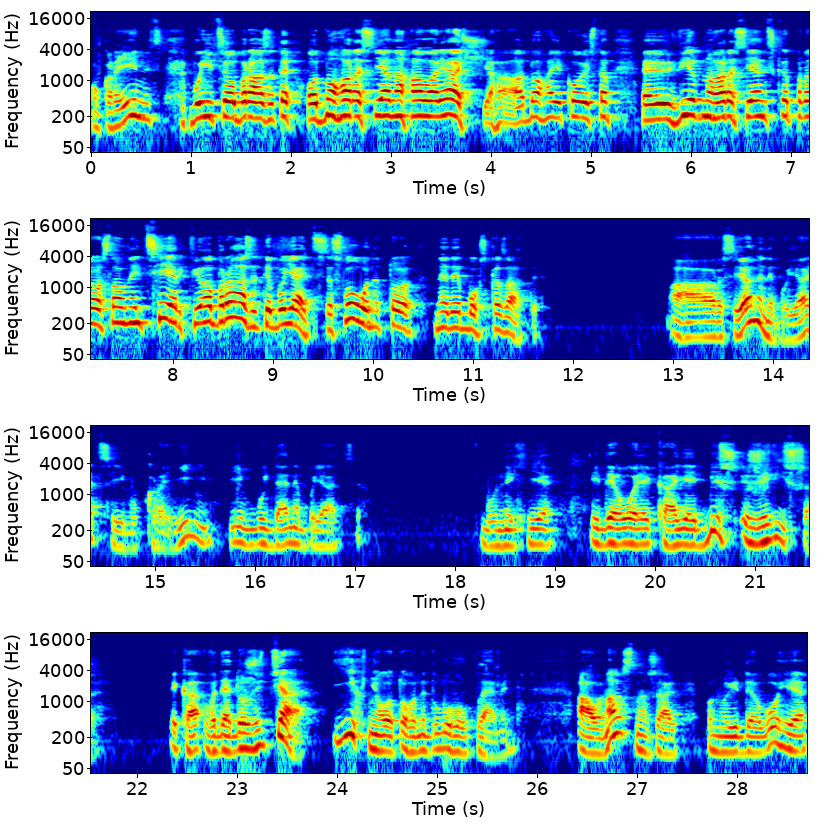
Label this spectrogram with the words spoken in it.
Українець боїться образити одного росіяна говорящого, одного якогось там е, вірного росіянської православної церкви. Образити бояться. Слово не то, не дай Бог сказати. А росіяни не бояться і в Україні, і будь-де не бояться. Бо в них є ідеологія, яка є більш живіша, яка веде до життя їхнього того недолугого племені. А у нас, на жаль, панує ідеологія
